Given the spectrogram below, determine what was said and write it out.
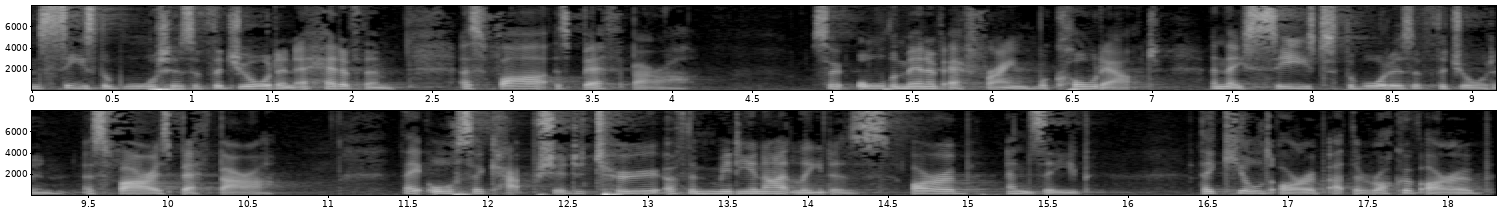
and seize the waters of the Jordan ahead of them as far as Beth Barah. So all the men of Ephraim were called out, and they seized the waters of the Jordan as far as Beth Barah. They also captured two of the Midianite leaders, Oreb and Zeb. They killed Oreb at the rock of Oreb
